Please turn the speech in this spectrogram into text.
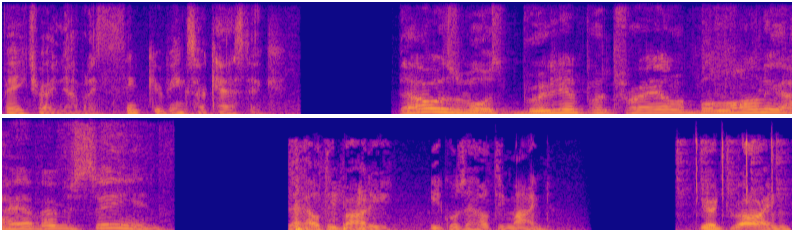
baked right now, but I think you're being sarcastic. That was the most brilliant portrayal of baloney I have ever seen. A healthy body equals a healthy mind. Your drawing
